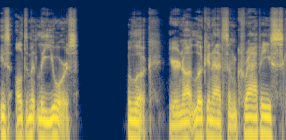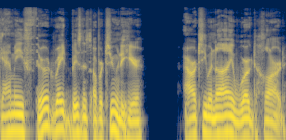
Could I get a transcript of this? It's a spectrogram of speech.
is ultimately yours. Look, you're not looking at some crappy, scammy, third rate business opportunity here. Our team and I worked hard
